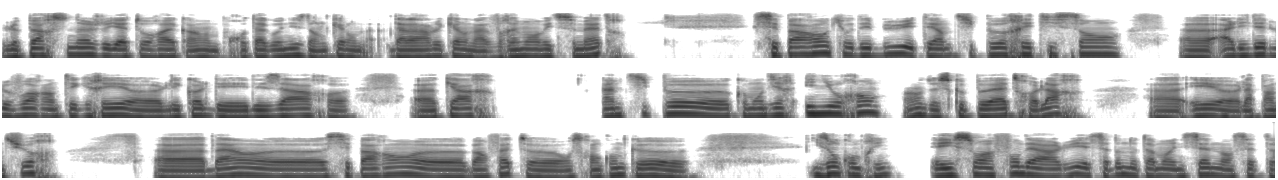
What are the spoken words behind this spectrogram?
Le personnage de Yatora est quand même un protagoniste dans lequel on a, lequel on a vraiment envie de se mettre. Ses parents qui au début étaient un petit peu réticents euh, à l'idée de le voir intégrer euh, l'école des, arts, car un petit peu, comment dire, ignorant hein, de ce que peut être l'art et la peinture. ben ses parents, ben en fait, on se rend compte que ils ont compris et ils sont à fond derrière lui et ça donne notamment une scène dans cette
